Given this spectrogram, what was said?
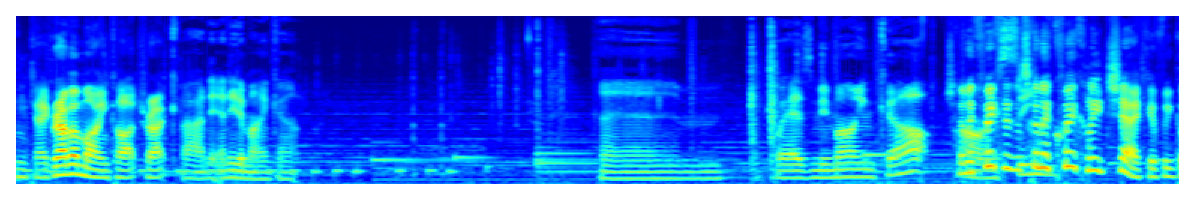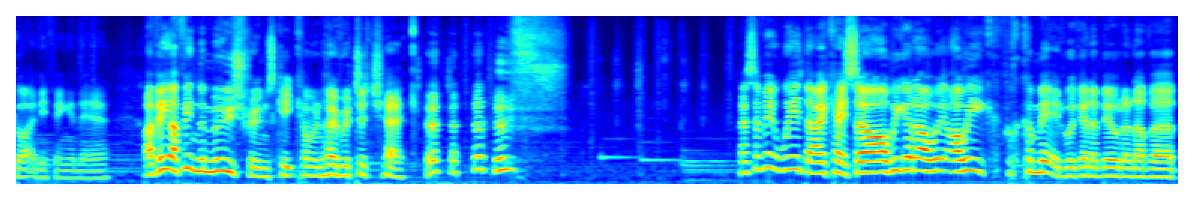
Okay, grab a minecart track. Ah, I, need, I need a minecart. Um, where's my minecart? Just gonna Oh, quickly, just gonna quickly check if we got anything in here. I think, I think the mushrooms keep coming over to check. That's a bit weird though. Okay, so are we gonna, are we, are we committed? We're gonna build another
